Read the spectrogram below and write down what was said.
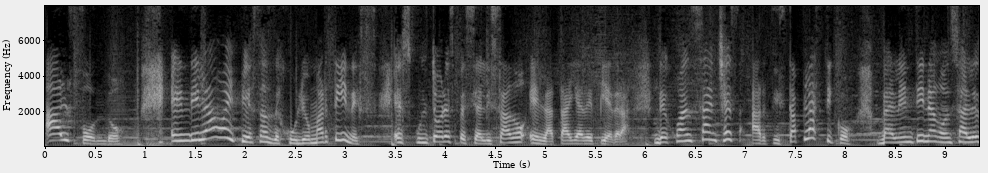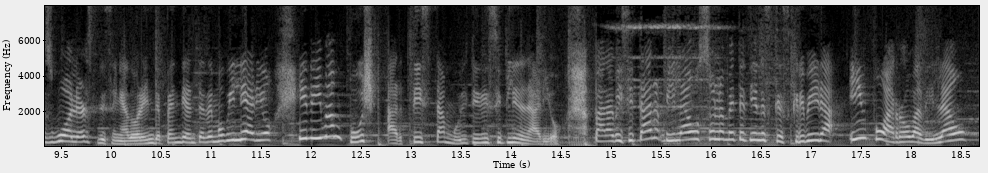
al fondo. En Dilao hay piezas de Julio Martínez, escultor especializado en la talla de piedra, de Juan Sánchez, artista plástico, Valentina González Wallers, diseñadora independiente de mobiliario, y Divan Push, artista multidisciplinario. Para visitar Dilao solamente tienes que escribir a info.dilao.mx.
